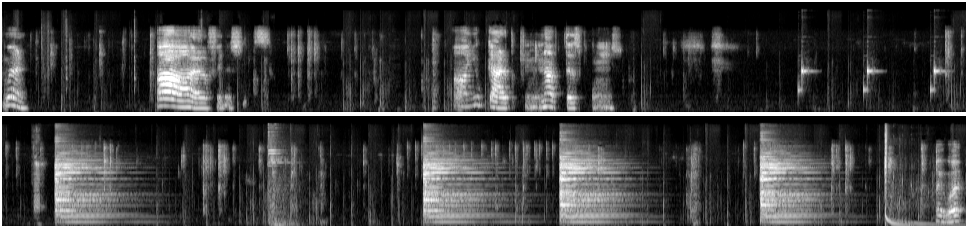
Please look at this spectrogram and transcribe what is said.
When? Ah, I'll finish this. Oh, you gotta pick me, not this place. Wait, what?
